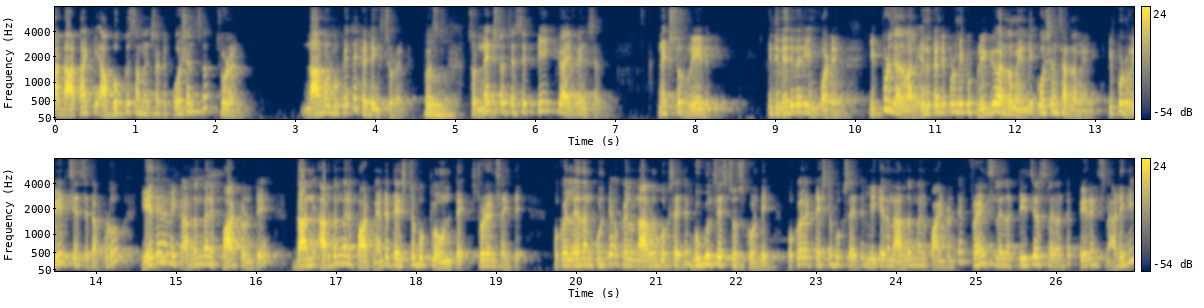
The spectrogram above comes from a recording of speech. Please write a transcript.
ఆ డాటాకి ఆ బుక్ సంబంధించిన క్వశ్చన్స్ చూడండి. నార్మల్ బుక్ అయితే హెడ్డింగ్స్ చూడండి ఫస్ట్ సో నెక్స్ట్ వచ్చేసి పీక్యూ అయిపోయింది సార్. నెక్స్ట్ రీడ్ ఇది వెరీ వెరీ ఇంపార్టెంట్ ఇప్పుడు చదవాలి. ఎందుకంటే ఇప్పుడు మీకు ప్రివ్యూ అర్థమైంది క్వశ్చన్స్ అర్థమైంది. ఇప్పుడు రీడ్ చేసేటప్పుడు ఏదైనా మీకు అర్థం కాని పార్ట్ ఉంటే దాన్ని అర్థం కాని పార్ట్ని అంటే టెక్స్ట్ బుక్లో ఉంటే స్టూడెంట్స్ అయితే. ఒకవేళ లేదనుకుంటే ఒకవేళ నార్మల్ బుక్స్ అయితే గూగుల్ చేసి చూసుకోండి. ఒకవేళ టెక్స్ట్ బుక్స్ అయితే మీకు ఏదైనా అర్థం కాని పాయింట్ ఉంటే ఫ్రెండ్స్ లేదా టీచర్స్ లేదంటే పేరెంట్స్ని అడిగి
